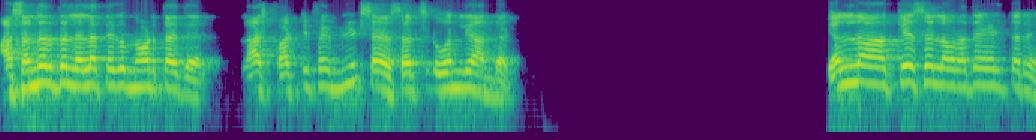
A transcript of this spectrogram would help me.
ಆ ಸಂದರ್ಭದಲ್ಲಿ ಎಲ್ಲ ತೆಗೆದು ನೋಡ್ತಾ ಇದ್ದೆ. Last forty five minutes I searched only on that ಎಲ್ಲ ಕೇಸಲ್ಲಿ ಅವ್ರು ಅದೇ ಹೇಳ್ತಾರೆ,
